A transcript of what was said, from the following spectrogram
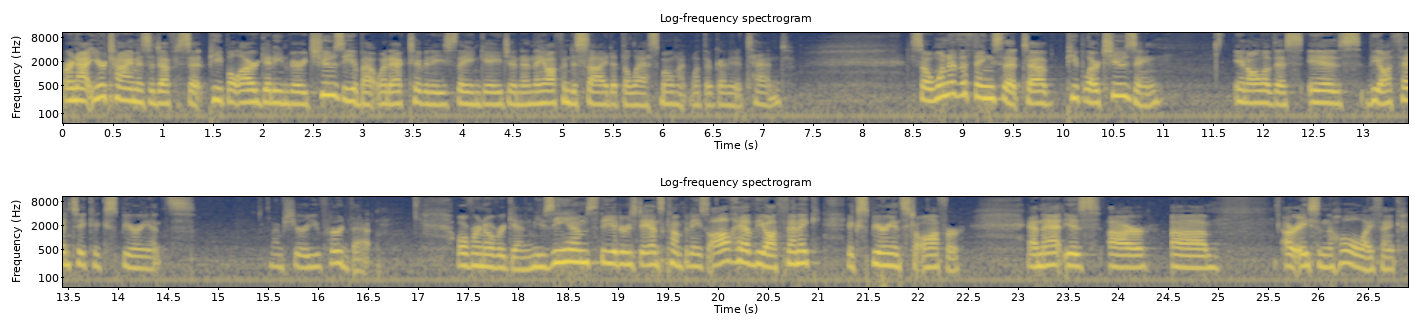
or not your time is a deficit, people are getting very choosy about what activities they engage in, and they often decide at the last moment what they're going to attend. So, one of the things that uh, people are choosing in all of this is the authentic experience. I'm sure you've heard that over and over again. Museums, theaters, dance companies all have the authentic experience to offer. And that is our, um, our ace in the hole, I think,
